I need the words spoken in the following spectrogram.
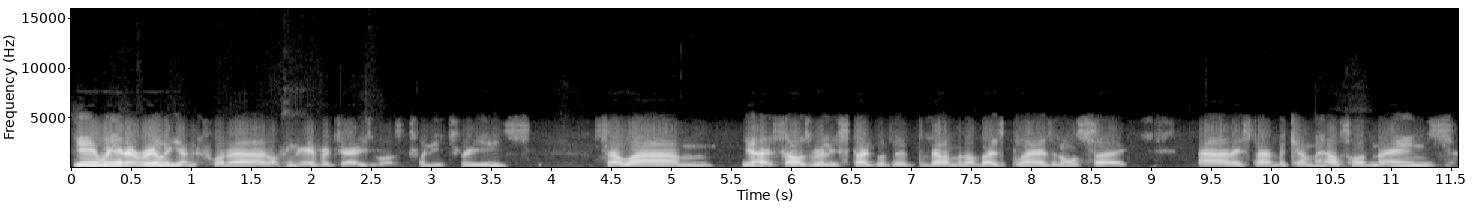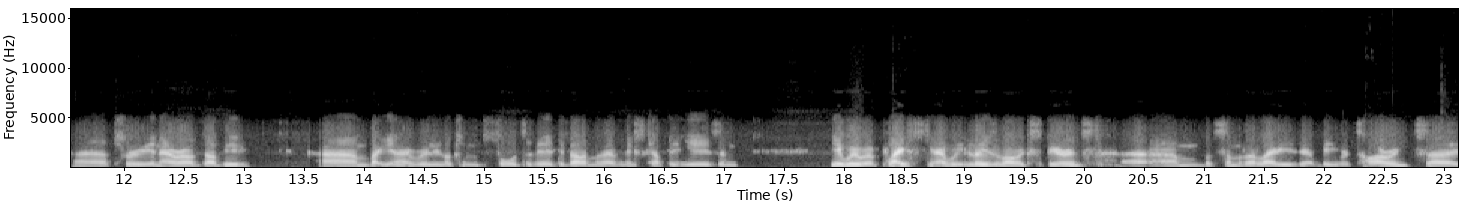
Yeah, we had a really young squad. Uh, I think the average age was 23 years. So, um, you know, so I was really stoked with the development of those players, and also uh, they're starting to become household names uh, through NRLW. Um, but you know, really looking forward to their development over the next couple of years. And yeah, we were placed. You know, we lose a lot of experience um, with some of the ladies that'll be retiring, so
